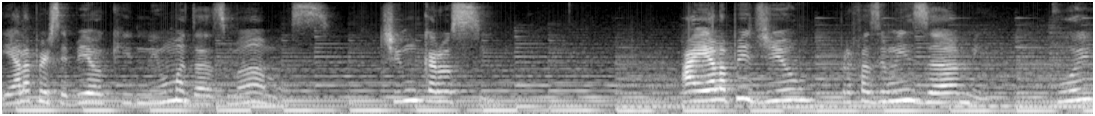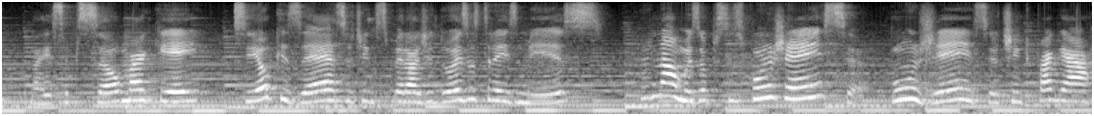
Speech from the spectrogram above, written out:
E ela percebeu que nenhuma das mamas tinha um carocinho. Aí ela pediu para fazer um exame. Fui na recepção, marquei. Se eu quisesse, eu tinha que esperar de dois a três meses. Falei, não, mas eu preciso com urgência. Com urgência, eu tinha que pagar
